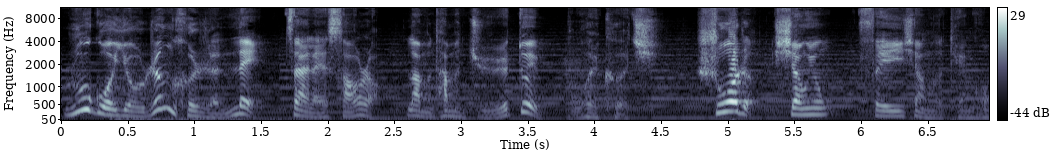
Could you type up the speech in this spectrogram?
如果有任何人类再来骚扰，那么他们绝对不会客气。说着，相拥飞向了天空。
